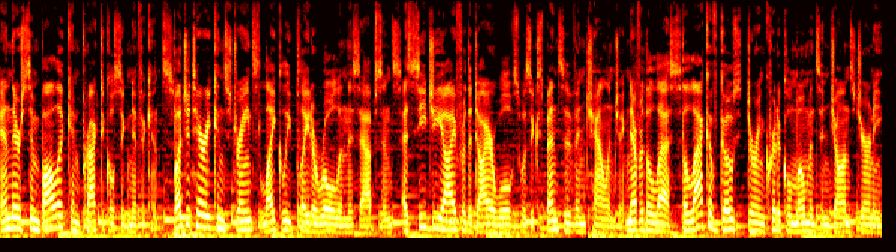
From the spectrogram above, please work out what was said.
and their symbolic and practical significance. Budgetary constraints likely played a role in this absence, as CGI for the direwolves was expensive and challenging. Nevertheless, the lack of Ghost during critical moments in Jon's journey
